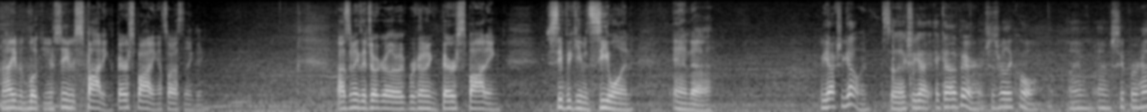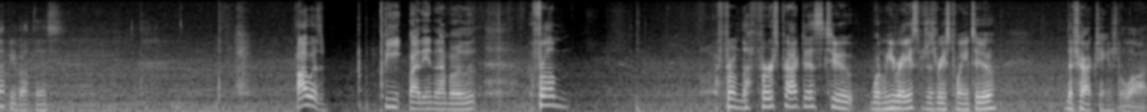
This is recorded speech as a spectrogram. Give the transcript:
Not even looking. We're seeing spotting. Bear spotting. That's what I was thinking. I was gonna make the joke earlier. We're going bear spotting, see if we can even see one, and uh, we actually got one. So I actually got, I got a bear, which is really cool. I'm, I'm super happy about this. I was beat by the end of that mode from from the first practice to when we raced, which is race 22, the track changed a lot.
